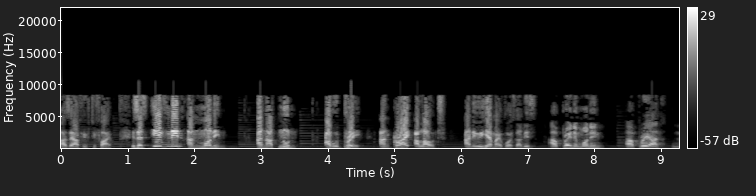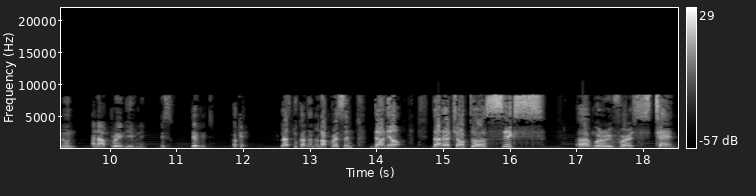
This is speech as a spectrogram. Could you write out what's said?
Isaiah 55. It says, evening and morning and at noon, I will pray and cry aloud and he will hear my voice. That is, I'll pray in the morning, I'll pray at noon, and I'll pray in the evening. This, David. Okay. Let's look at another person. Daniel. Daniel chapter 6. I'm going to read verse 10.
